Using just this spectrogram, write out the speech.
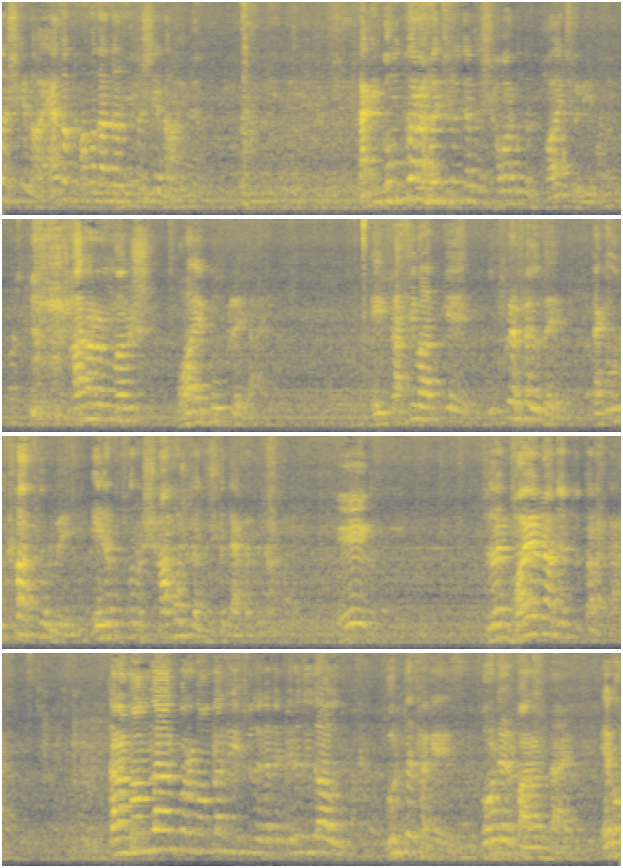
তো সে নয় এত ক্ষমতাধর তো সে নয়। তাকে গুম করা হয়েছিল যাতে সবার মধ্যে ভয় ছড়িয়ে পড়ে। সাধারণ মানুষ ভয়ে কুকড়ে যায়। এই ফাঁসিবাদকে উপড়ে ফেলবে তাকে উৎখাত করবে এরকম কোনো সাহস যাতে সে দেখাতে না পারে। সুতরাং ভয়ের রাজত্ব তারা গায় তারা মামলার পর মামলা দিয়েছিল যাতে বিরোধী দল। ঘুরতে থাকে কোর্টের বারান্দায় এবং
